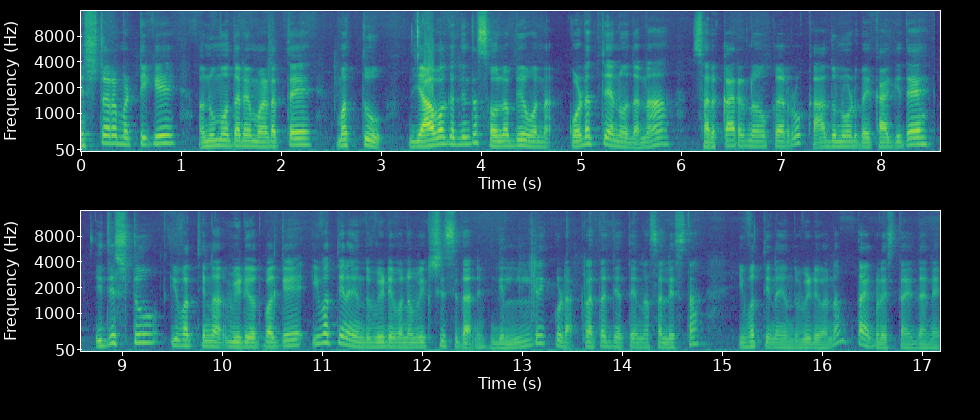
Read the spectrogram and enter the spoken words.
ಎಷ್ಟರ ಮಟ್ಟಿಗೆ ಅನುಮೋದನೆ ಮಾಡುತ್ತೆ ಮತ್ತು ಯಾವಾಗದಿಂದ ಸೌಲಭ್ಯವನ್ನು ಕೊಡುತ್ತೆ ಅನ್ನೋದನ್ನು ಸರ್ಕಾರಿ ನೌಕರರು ಕಾದು ನೋಡಬೇಕಾಗಿದೆ. ಇದಿಷ್ಟು ಇವತ್ತಿನ ವಿಡಿಯೋದ ಬಗ್ಗೆ. ಇವತ್ತಿನ ಒಂದು ವಿಡಿಯೋವನ್ನು ವೀಕ್ಷಿಸಿದ ನಿಮಗೆಲ್ಲರಿಗೂ ಕೂಡ ಕೃತಜ್ಞತೆಯನ್ನು ಸಲ್ಲಿಸ್ತಾ ಇವತ್ತಿನ ಒಂದು ವಿಡಿಯೋವನ್ನು ಮುಕ್ತಾಯಗೊಳಿಸ್ತಾ ಇದ್ದೇನೆ.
